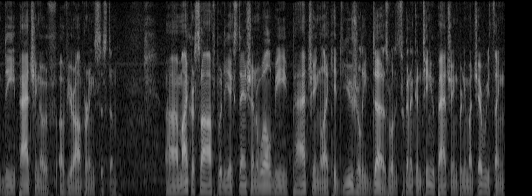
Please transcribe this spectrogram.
the patching of, of your operating system. Uh, Microsoft, with the extension, will be patching like it usually does. Well, it's going to continue patching pretty much everything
